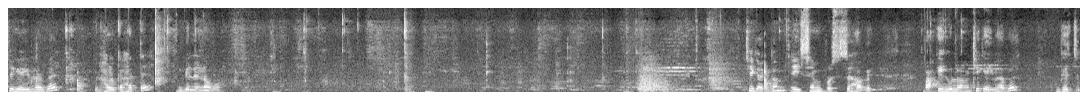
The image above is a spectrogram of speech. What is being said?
ঠিক এইভাবে হালকা হাতে বেলে নেব। ঠিক একদম এই সেম প্রসেসে হবে। বাকিগুলো আমি ঠিক এইভাবে ভেজে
